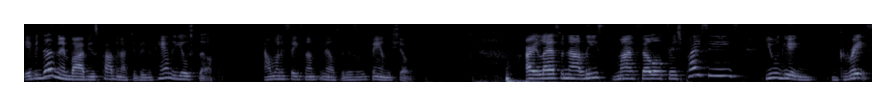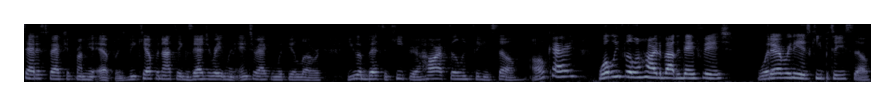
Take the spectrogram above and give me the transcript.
If it doesn't involve you, it's probably not your business. Handle your stuff. I want to say something else, but this is a family show. All right, last but not least, my fellow fish Pisces, you will get great satisfaction from your efforts. Be careful not to exaggerate when interacting with your lover. You are best to keep your hard feelings to yourself. Okay. What we feeling hard about today, fish? Whatever it is, keep it to yourself.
